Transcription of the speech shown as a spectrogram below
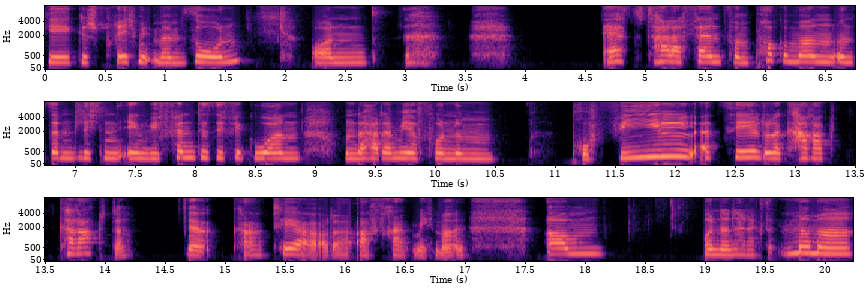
gehe Gespräch mit meinem Sohn und er ist totaler Fan von Pokémon und sämtlichen irgendwie Fantasy-Figuren und da hat er mir von einem Profil erzählt oder Charak Charakter. Ja, Charakter oder ach, frag mich mal. Ähm, und dann hat er gesagt, Mama,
